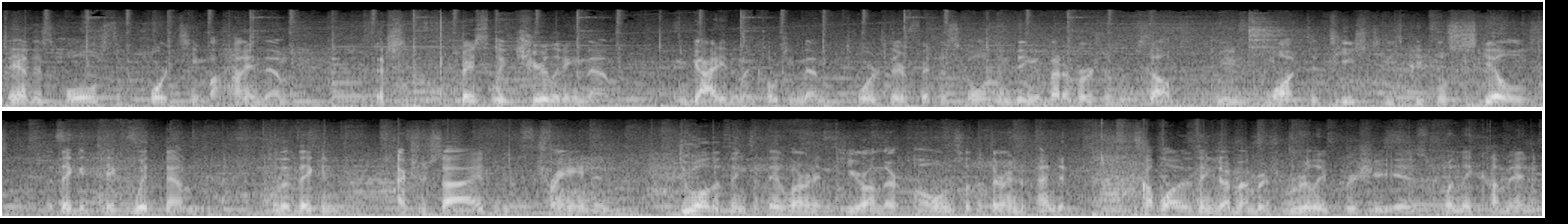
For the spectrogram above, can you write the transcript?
They have this whole support team behind them that's basically cheerleading them and guiding them and coaching them towards their fitness goals and being a better version of themselves. We want to teach these people skills that they can take with them so that they can exercise and train and do all the things that they learn and hear on their own so that they're independent. A couple other things our members really appreciate is when they come in,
